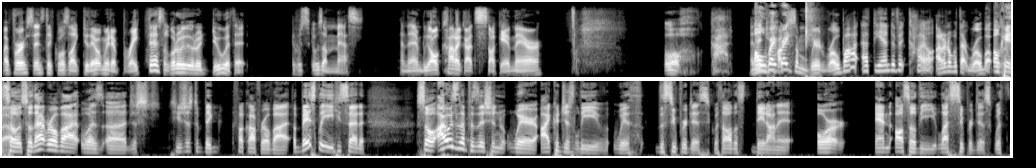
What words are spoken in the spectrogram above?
my first instinct was like, do they want me to break this? Like what are they going to do with it? It was it was a mess. And then we all kind of got stuck in there. Oh god. And then Oh, you right, to some weird robot at the end of it, Kyle. I don't know what that robot was Okay, about. so so that robot was uh just he's just a big fuck off robot. Uh, Basically, he said so I was in a position where I could just leave with the super disk with all this data on it or and also the less super disk with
